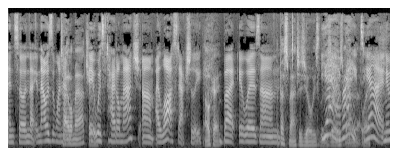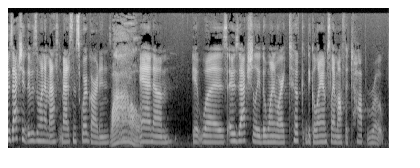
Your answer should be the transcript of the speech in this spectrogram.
And so, and that, and that was the one Title I- match, or- It was title match. Um, I lost actually. Okay. but it was. Um, the Best matches you always lose. Yeah, always right. Yeah, and it was actually it was the one at Mas- Madison Square Garden. Wow. And um, it was it was actually the one where I took the glam slam off the top rope.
